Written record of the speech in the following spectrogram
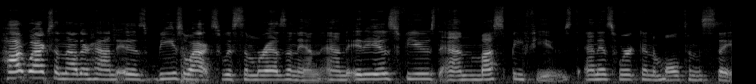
Hot wax, on the other hand, is beeswax with some resin in, and it is fused and must be fused, and it's worked in a molten state.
